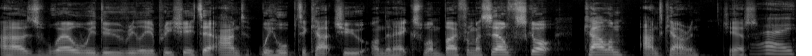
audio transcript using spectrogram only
as well. We do really appreciate it, and we hope to catch you on the next one. Bye from myself, Scott, Callum, and Karen. Cheers. Bye.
